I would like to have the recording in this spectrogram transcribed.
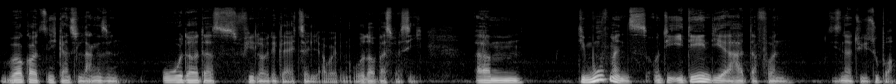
Workouts nicht ganz so lange sind oder dass viele Leute gleichzeitig arbeiten oder was weiß ich. Ähm, die Movements und die Ideen, die er hat davon, die sind natürlich super.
